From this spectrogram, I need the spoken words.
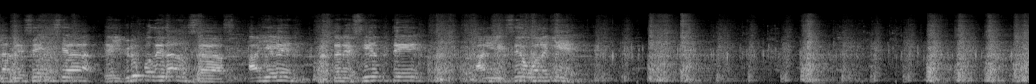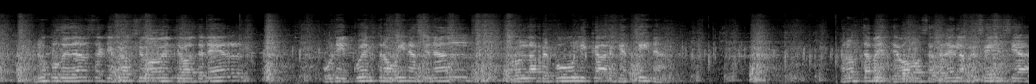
La presencia del grupo de danzas Ayelén, perteneciente al Liceo Gualañé. Grupo de danza que próximamente va a tener un encuentro binacional con la República Argentina. Prontamente vamos a tener la presencia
